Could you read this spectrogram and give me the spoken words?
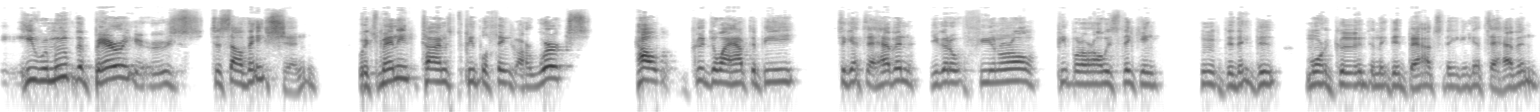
he removed the barriers to salvation, which many times people think are works. How good do I have to be to get to heaven? You go to a funeral, people are always thinking, hmm, did they do more good than they did bad so they can get to heaven?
